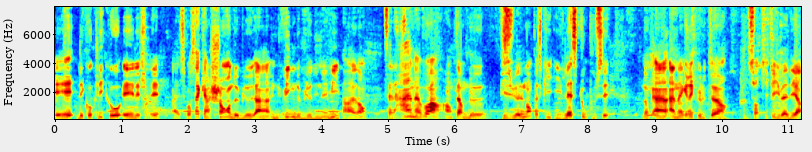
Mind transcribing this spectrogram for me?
Et les coquelicots, et les. et, ouais, c'est pour ça qu'un champ de bio, un- une vigne de biodynamie, par exemple, ça n'a rien à voir en termes de visuellement parce qu'il il laisse tout pousser. Donc un, agriculteur scientifique va dire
